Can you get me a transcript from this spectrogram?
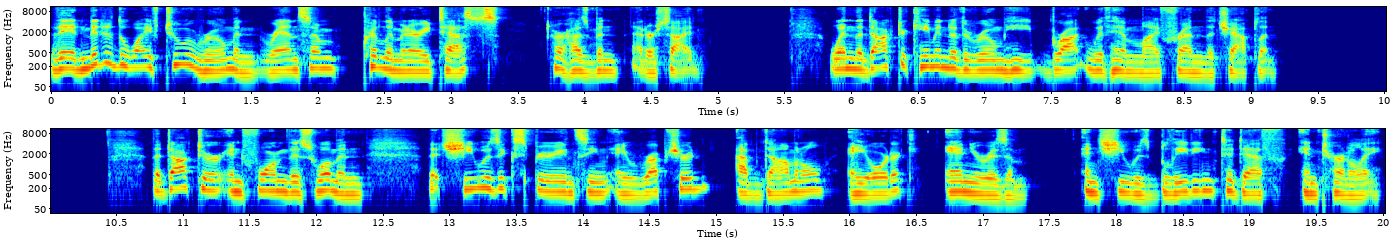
they admitted the wife to a room and ran some preliminary tests, her husband at her side. When the doctor came into the room, he brought with him my friend the chaplain. The doctor informed this woman that she was experiencing a ruptured abdominal aortic aneurysm and she was bleeding to death internally.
